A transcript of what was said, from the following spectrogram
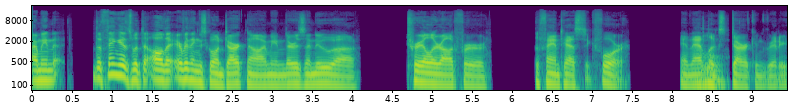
I mean, the thing is with the, all the everything's going dark now. I mean, there's a new uh, trailer out for the Fantastic Four, and that Ooh. looks dark and gritty.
